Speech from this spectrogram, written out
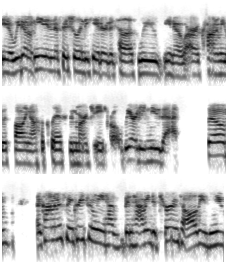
you know, we don't need an official indicator to tell us we, you know, our economy was falling off a cliff in March, April. We already knew that. So economists increasingly have been having to turn to all these new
